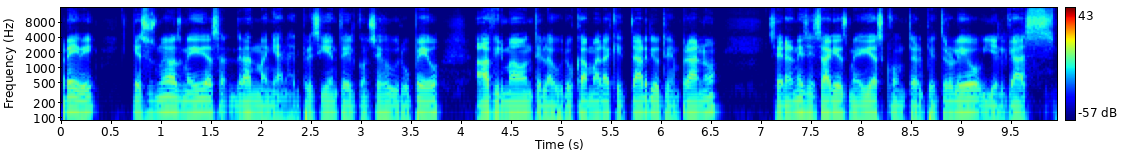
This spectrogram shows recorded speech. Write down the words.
prevé que sus nuevas medidas saldrán mañana. El presidente del Consejo Europeo ha afirmado ante la Eurocámara que tarde o temprano serán necesarias medidas contra el petróleo y el gas.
